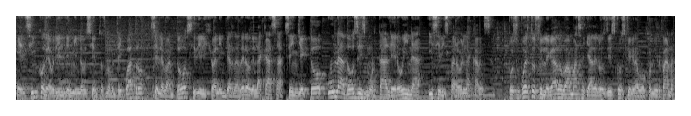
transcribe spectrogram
el 5 de abril de 1994 se levantó, se dirigió al invernadero de la se inyectó una dosis mortal de heroína y se disparó en la cabeza. Por supuesto, su legado va más allá de los discos que grabó con Nirvana.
